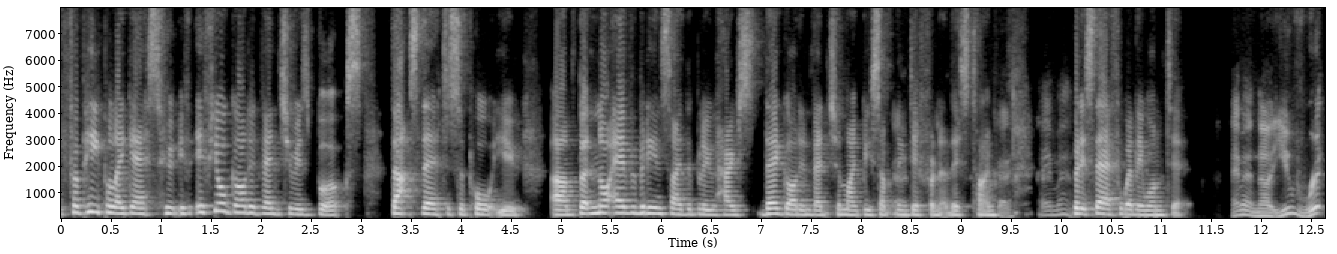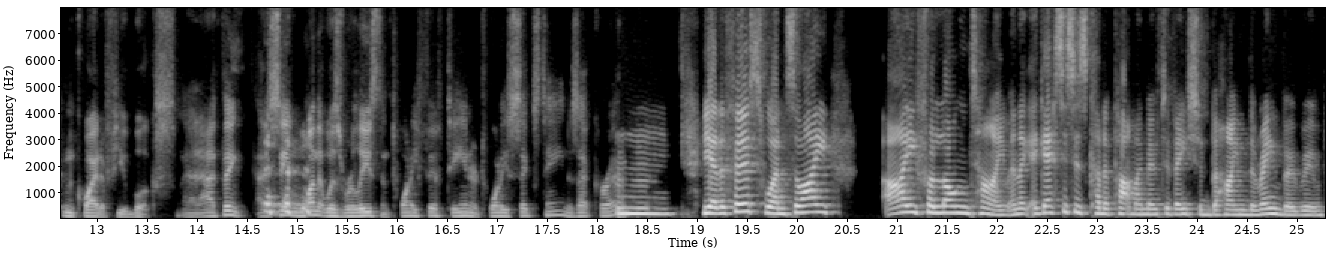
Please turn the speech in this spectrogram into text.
for people, I guess, who if, if your God adventure is books, that's there to support you. Um, but not everybody inside the Blue House, their God adventure might be something okay. different at this time. Okay. Amen. But it's there for when they want it. Amen. Now you've written quite a few books, and I think I've seen one that was released in 2015 or 2016. Is that correct? Mm, yeah, the first one. So I I, for a long time, and I guess this is kind of part of my motivation behind the Rainbow Room.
